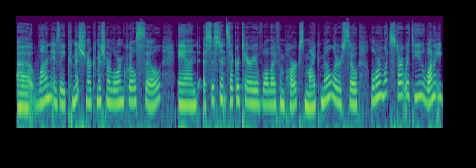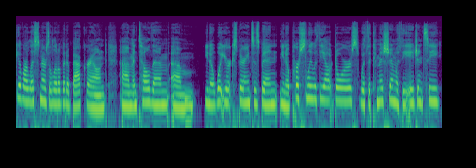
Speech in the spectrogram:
Uh, one is a commissioner, Commissioner Lauren Queal Sill, and Assistant Secretary of Wildlife and Parks, Mike Miller. So, Lauren, let's start with you. Why don't you give our listeners a little bit of background um, and tell them, um, you know, what your experience has been, you know, personally with the outdoors, with the commission, with the agency?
